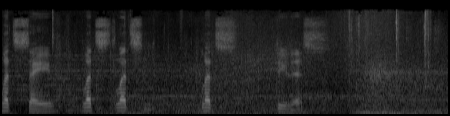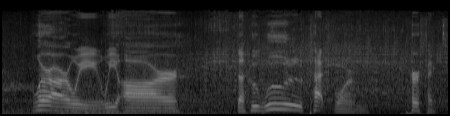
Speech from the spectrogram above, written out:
Let's save. Let's let's let's do this. Where are we? We are the Huwul platform. Perfect.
